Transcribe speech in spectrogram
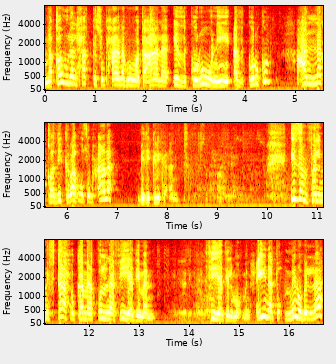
إن قول الحق سبحانه وتعالى اذكروني أذكركم علق ذكره سبحانه بذكرك أنت. اذا فالمفتاح كما قلنا في يد من؟ في يد المؤمن. حين تؤمن بالله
